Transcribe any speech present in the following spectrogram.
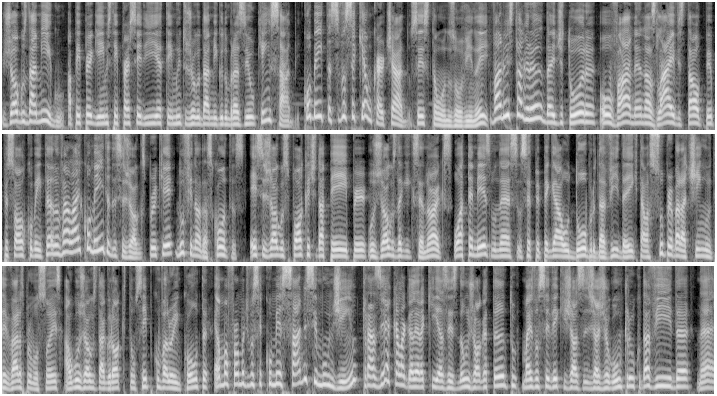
jogos da Amigo. A Paper Games tem parceria, tem muito jogo da Amigo no Brasil, quem sabe? Comenta, se você quer um carteado, vocês estão nos ouvindo aí, vá no Instagram da editora, ou vá, né, nas lives e tal, o pessoal comentando, vai lá e comenta desses jogos, porque no final das contas, esses jogos Pocket da Paper, os jogos da Geeks Orcs, ou até mesmo, né, se você pegar o dobro da vida aí, que tava super baratinho, teve várias promoções, alguns jogos da Grok estão sempre com valor em conta, é uma forma de você começar nesse mundinho, trazer aquela galera que às vezes não joga tanto, mas você vê que já, já jogou um truco da vida, né,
